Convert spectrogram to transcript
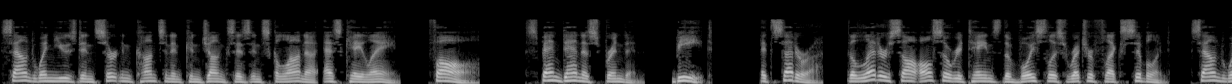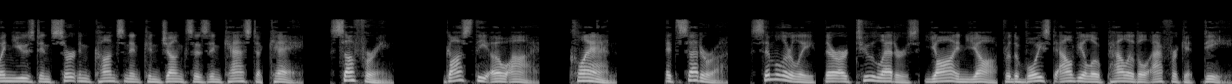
sound when used in certain consonant conjuncts as in scalana sk lane, fall, spandana sprinden, beat, etc. The letter sa also retains the voiceless retroflex sibilant sound when used in certain consonant conjuncts as in kasta k, suffering, gosti oi, clan, etc. Similarly, there are two letters ya and ya for the voiced alveolo-palatal affricate d.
